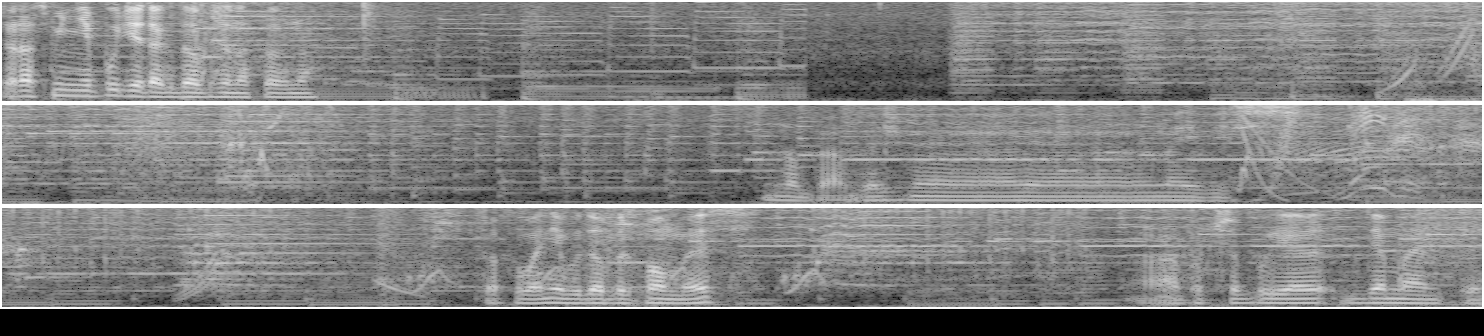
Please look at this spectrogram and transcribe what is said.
Teraz mi nie pójdzie tak dobrze na pewno. Był dobry pomysł. A, potrzebuję diamenty.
